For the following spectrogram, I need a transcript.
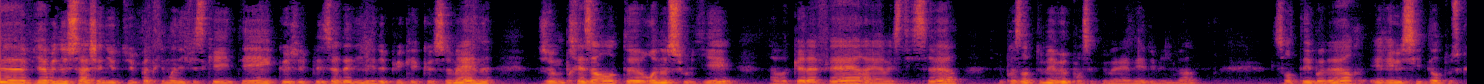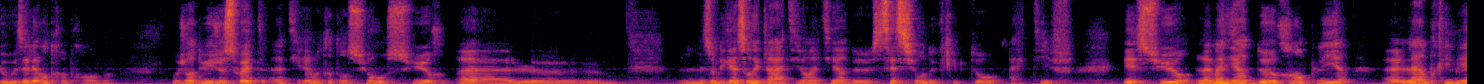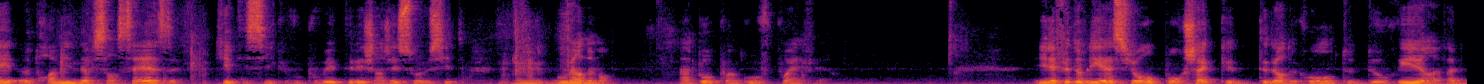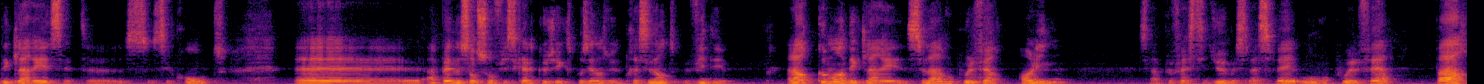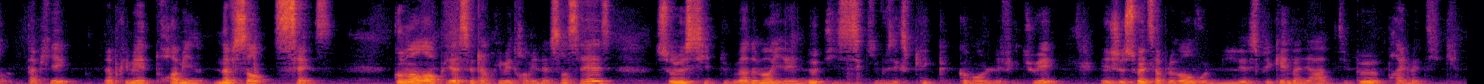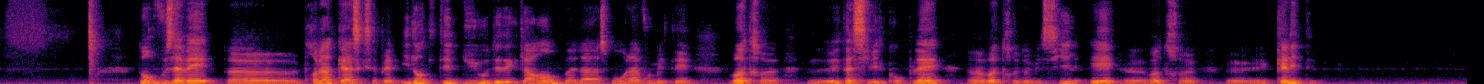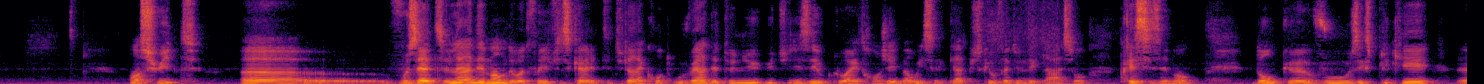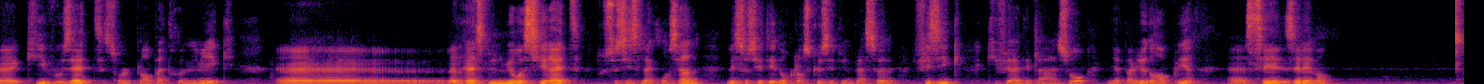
Euh, bienvenue sur la chaîne YouTube Patrimoine et Fiscalité que j'ai le plaisir d'animer depuis quelques semaines. Je me présente euh, Renaud Soulier, avocat d'affaires et investisseur. Je vous présente tous mes voeux pour cette nouvelle année 2020. Santé, bonheur et réussite dans tout ce que vous allez entreprendre. Aujourd'hui, je souhaite attirer votre attention sur euh, le, les obligations déclaratives en matière de cession de crypto actifs et sur la manière de remplir l'imprimé 3916 euh, qui est ici, que vous pouvez télécharger sur le site du gouvernement, impôt.gouv.fr. Il est fait obligation pour chaque teneur de compte d'ouvrir, enfin de déclarer euh, ces comptes, à peine de sanctions fiscales que j'ai exposées dans une précédente vidéo. Alors, comment déclarer cela? Vous pouvez le faire en ligne, c'est un peu fastidieux, mais cela se fait, ou vous pouvez le faire par papier, imprimé 3916. Comment remplir cet imprimé 3916 Sur le site du gouvernement, il y a une notice qui vous explique comment l'effectuer, et je souhaite simplement vous l'expliquer de manière un petit peu pragmatique. Donc vous avez euh, une première case qui s'appelle identité du ou des déclarants. Ben là, à ce moment-là, vous mettez votre euh, état civil complet, euh, votre domicile et votre qualité. Ensuite, euh, vous êtes l'un des membres de votre foyer fiscal titulaire d'un compte ouvert, détenu, utilisé ou clos à l'étranger. Ben oui, c'est le cas puisque vous faites une déclaration précisément. Donc, euh, vous expliquez euh, qui vous êtes sur le plan patronymique, l'adresse du numéro SIRET, tout ceci, cela concerne les sociétés. Donc, lorsque c'est une personne physique qui fait la déclaration, il n'y a pas lieu de remplir ces éléments.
